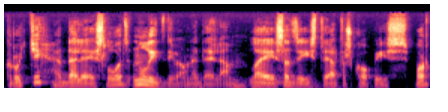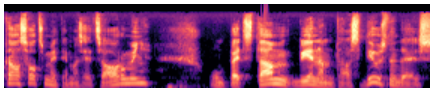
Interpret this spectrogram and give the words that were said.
kruķi ar daļēju slodzi, nu līdz divām nedēļām, lai sadzīst artroskopijas portāli saucamie tie mazie caurumiņi. Un pēc tam vienam tās ir divas nedēļas,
